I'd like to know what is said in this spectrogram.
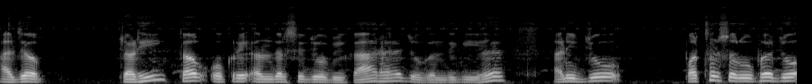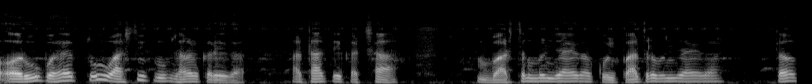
आ जब चढ़ी, तब ओकरे अंदर से जो विकार है, जो गंदगी है, यानी जो पत्थर स्वरूप है, जो अरूप है तो वास्तविक रूप धारण करेगा। अर्थात एक अच्छा बर्तन बन जाएगा, कोई पात्र बन जाएगा, तब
